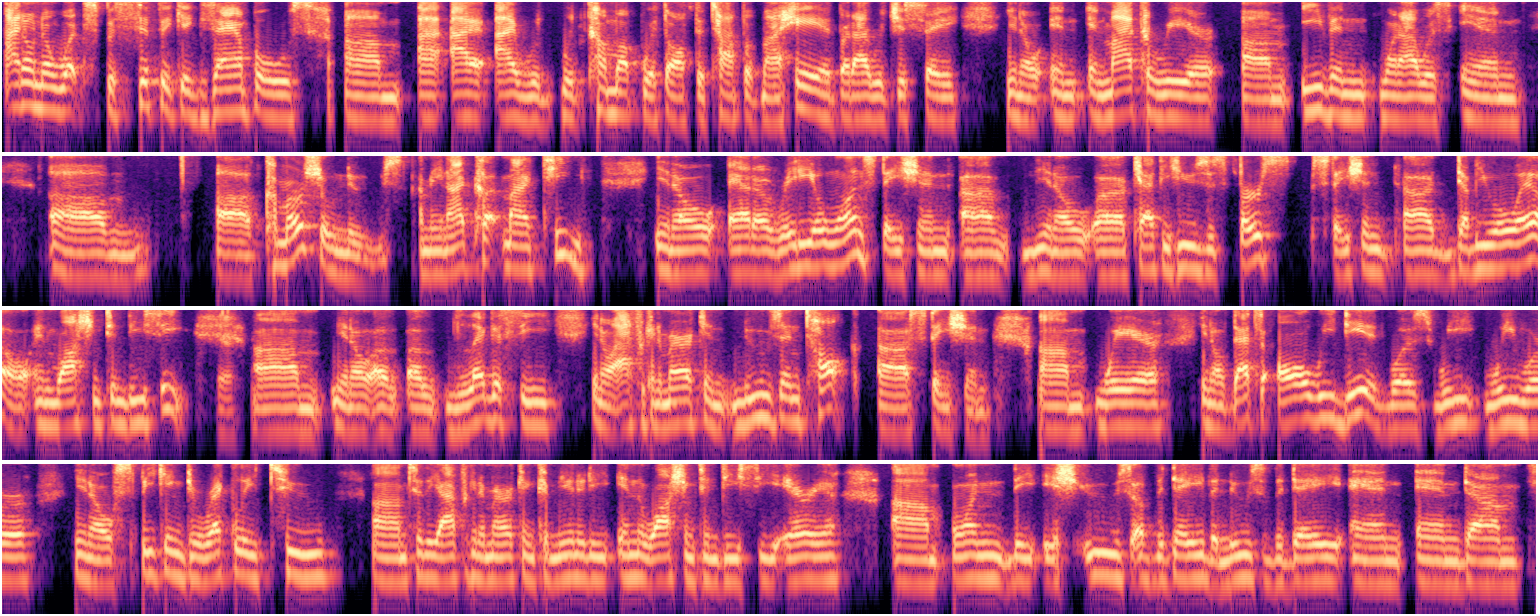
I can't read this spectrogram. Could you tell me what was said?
I don't know what specific examples um, I, I, I, would would come up with off the top of my head, but I would just say, you know, in in my career, um, even when I was in um, uh, commercial news. I mean, I cut my teeth, you know, at a Radio One station, um, you know, uh, Cathy Hughes's first station, uh, WOL in Washington, D.C., um, you know, a, a, legacy, you know, African American news and talk uh, station um, where, you know, that's all we did was we, we were, you know, speaking directly to um, to the African American community in the Washington, D.C. area um, on the issues of the day, the news of the day, and and um,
